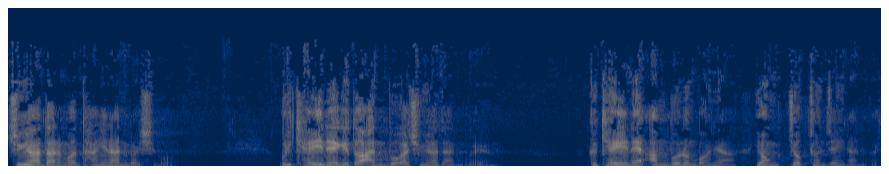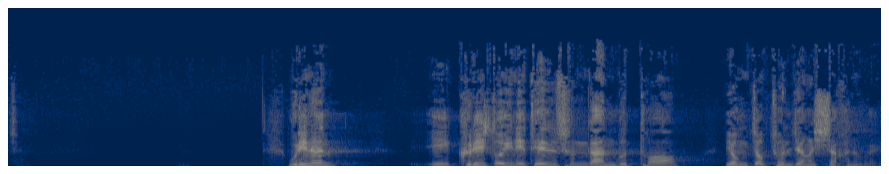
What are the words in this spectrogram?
중요하다는 건 당연한 것이고, 우리 개인에게도 안보가 중요하다는 거예요. 그 개인의 안보는 뭐냐? 영적 전쟁이라는 거죠. 우리는 이 그리스도인이 된 순간부터 영적 전쟁을 시작하는 거예요.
